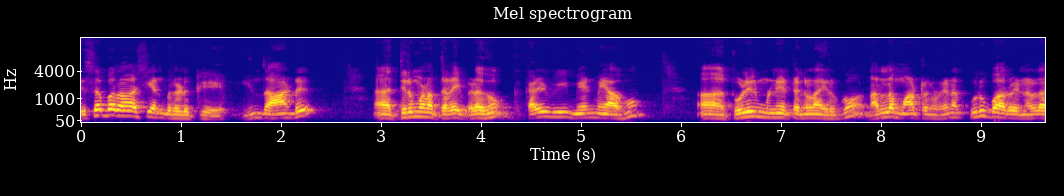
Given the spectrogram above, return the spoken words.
ரிஷபராசி அன்பர்களுக்கு இந்த ஆண்டு திருமண தடை விலகும் கல்வி மேன்மையாகும் தொழில் முன்னேற்றங்கள்லாம் இருக்கும் நல்ல மாற்றங்கள். ஏன்னா குரு பார்வை நல்லா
